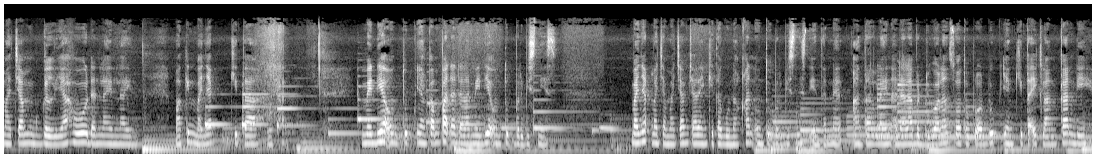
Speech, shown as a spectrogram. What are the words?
macam Google, Yahoo, dan lain-lain. Makin banyak kita lihat. Media untuk yang keempat adalah media untuk berbisnis. Banyak macam-macam cara yang kita gunakan untuk berbisnis di internet. Antara lain adalah berjualan suatu produk yang kita iklankan di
